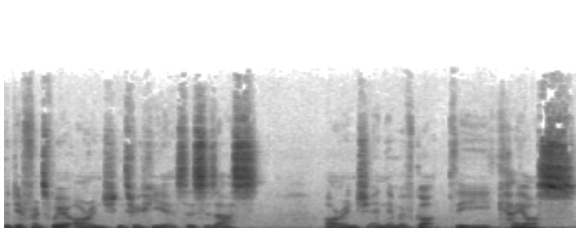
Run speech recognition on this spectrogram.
the difference. We're orange and through here, so this is us, orange, and then we've got the Chaos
